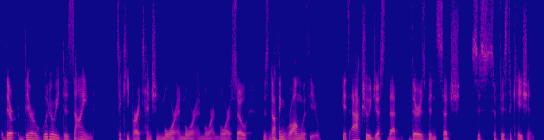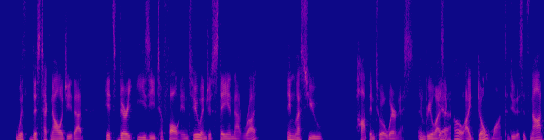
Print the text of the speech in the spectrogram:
they're they're literally designed to keep our attention more and more and more and more. So there's nothing wrong with you. It's actually just that there's been such sophistication with this technology that it's very easy to fall into and just stay in that rut unless you hop into awareness and realize yeah. like oh i don't want to do this it's not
